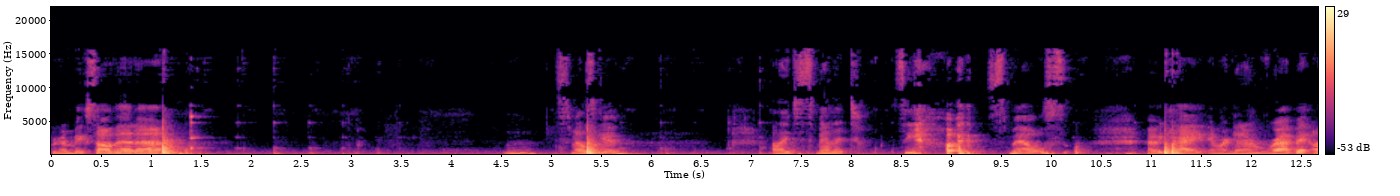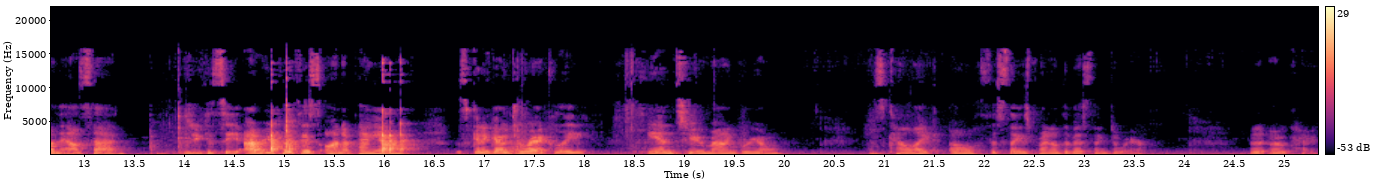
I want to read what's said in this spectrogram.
we're gonna mix all that up. Mm, smells good. I like to smell it. See how it smells. Okay, and we're gonna rub it on the outside. As you can see, I already put this on a pan. It's gonna go directly into my grill. It's kind of like, oh, this thing is probably not the best thing to wear. But okay.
